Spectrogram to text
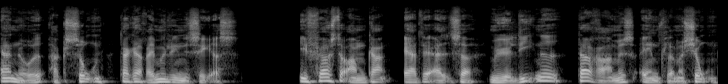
er noget akson, der kan remyeliniseres. I første omgang er det altså myelinet, der rammes af inflammation,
